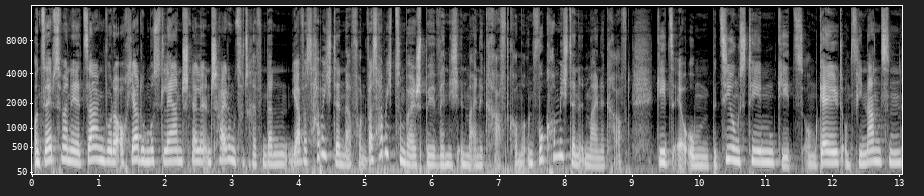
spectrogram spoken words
und selbst wenn er jetzt sagen würde, auch ja, du musst lernen, schnelle Entscheidungen zu treffen, dann ja, was habe ich denn davon? Was habe ich zum Beispiel, wenn ich in meine Kraft komme? Und wo komme ich denn in meine Kraft? Geht es eher um Beziehungsthemen? Geht es um Geld, um Finanzen?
